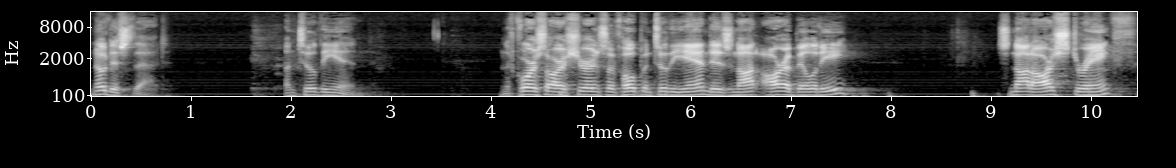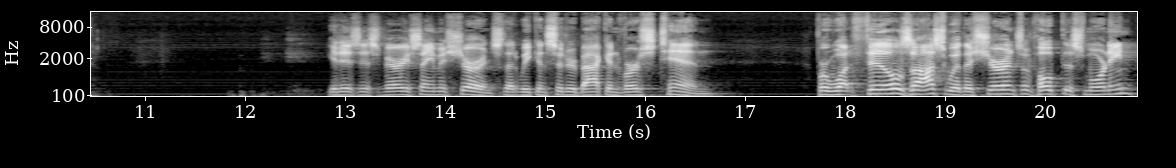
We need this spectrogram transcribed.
Notice that. Until the end. And of course, our assurance of hope until the end is not our ability, it's not our strength. It is this very same assurance that we consider back in verse 10. For what fills us with assurance of hope this morning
